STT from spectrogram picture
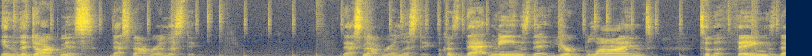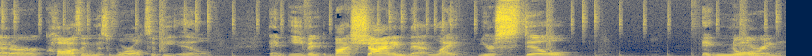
in the darkness. That's not realistic. That's not realistic because that means that you're blind to the things that are causing this world to be ill. And even by shining that light, you're still ignoring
